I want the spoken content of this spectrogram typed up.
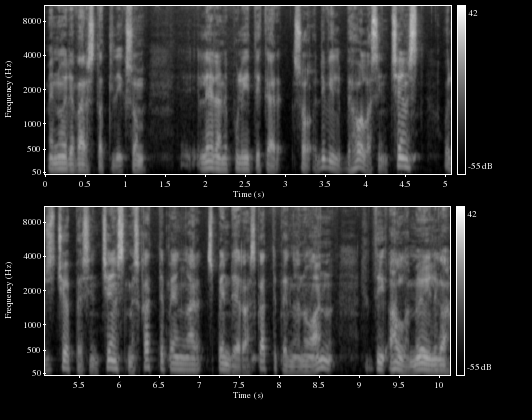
men nu är det värst att liksom eh, ledande politiker så de vill behålla sin tjänst och de köper sin tjänst med skattepengar, spenderar skattepengarna till alla möjliga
